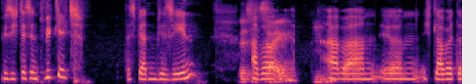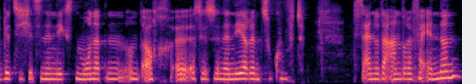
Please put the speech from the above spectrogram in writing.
Wie sich das entwickelt, das werden wir sehen. Aber, mhm. aber ähm, ich glaube, da wird sich jetzt in den nächsten Monaten und auch äh, also in der näheren Zukunft das ein oder andere verändern.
